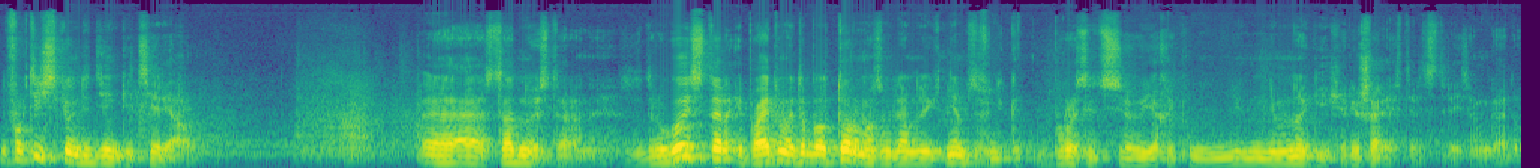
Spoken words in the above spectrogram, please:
Ну, фактически он эти деньги терял. Э, с одной стороны. С другой стороны, и поэтому это был тормозом для многих немцев бросить все, уехать. Немногие еще решались в 1933 году.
